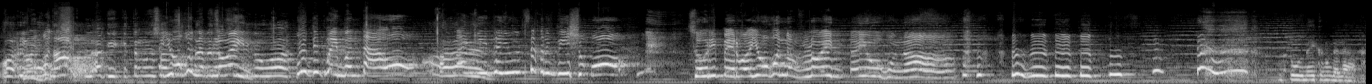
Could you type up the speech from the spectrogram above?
Ayoko na! Lagi kitang nasasabi. Ayoko na, Floyd! Buti pa ibang tao! Ay. Nakita yung sakripisyo ko! Sorry, pero ayoko na, Floyd! Ayoko na! Tunay kang lalaki.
